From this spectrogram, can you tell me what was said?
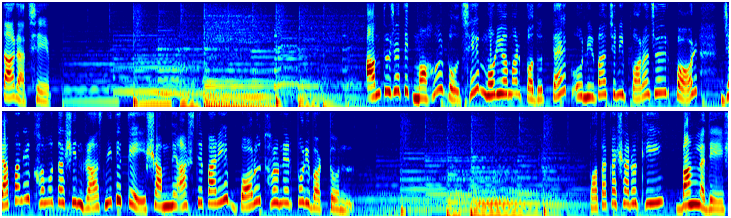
তার আছে। আন্তর্জাতিক মহল বলছে, মরিয়মার পদত্যাগ ও নির্বাচনী পরাজয়ের পর জাপানের ক্ষমতাসীন রাজনীতিতে সামনে আসতে পারে বড় ধরনের পরিবর্তন। পতাকা সারথী, বাংলাদেশ।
